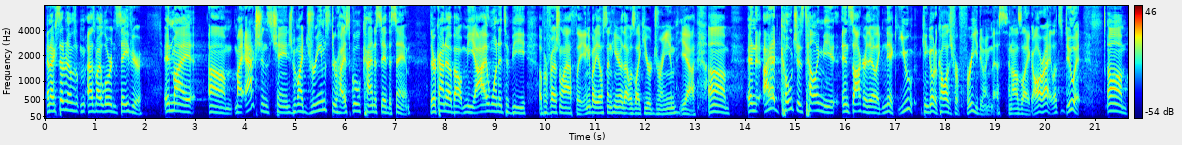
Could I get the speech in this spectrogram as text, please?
And I accepted him as my Lord and Savior. And my, um, my actions changed, but my dreams through high school kind of stayed the same. They're kind of about me. I wanted to be a professional athlete. Anybody else in here that was like your dream? Yeah. Um, and I had coaches telling me in soccer, they're like, Nick, you can go to college for free doing this. And I was like, all right, let's do it. Um,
